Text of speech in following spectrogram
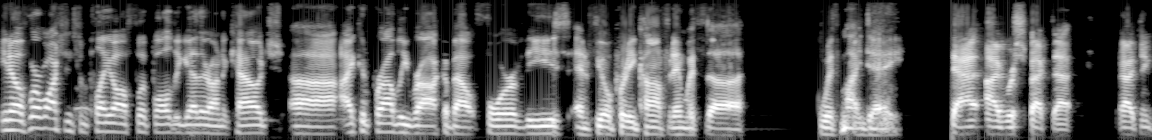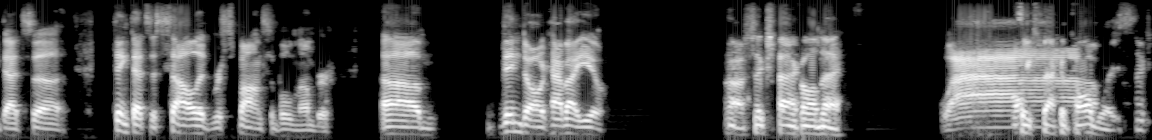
you know if we're watching some playoff football together on the couch, uh, I could probably rock about four of these and feel pretty confident with uh, with my day. That I respect that. I think that's uh think that's a solid, responsible number. Um, Vin Dog, how about you? Uh, six pack all day. Wow, Six pack of tall boys, Six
